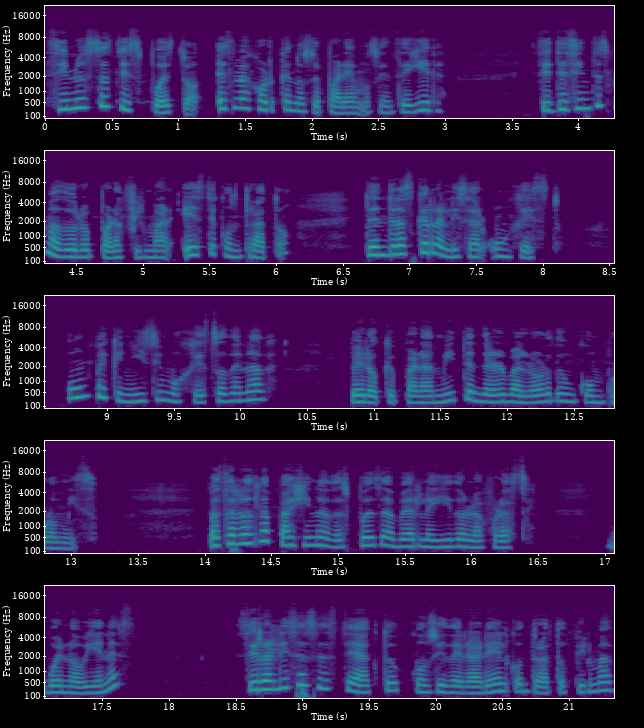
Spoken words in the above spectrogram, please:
Si no estás dispuesto, es mejor que nos separemos enseguida. Si te sientes maduro para firmar este contrato, tendrás que realizar un gesto, un pequeñísimo gesto de nada, pero que para mí tendrá el valor de un compromiso. Pasarás la página después de haber leído la frase. Bueno, ¿vienes? Si realizas este acto, consideraré el contrato firmado.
